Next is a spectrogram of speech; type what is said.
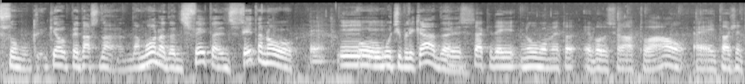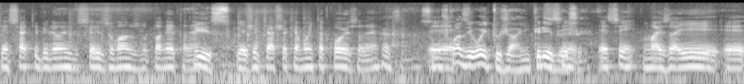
somo, que é o pedaço da, da mônada desfeita, desfeita não, é, e, ou e, multiplicada. E só que daí, no momento evolucional atual, é, então a gente tem 7 bilhões de seres humanos no planeta, né? Isso. E a gente acha que é muita coisa, né? É, somos é, quase 8 já, incrível sim, É sim, mas aí, é,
